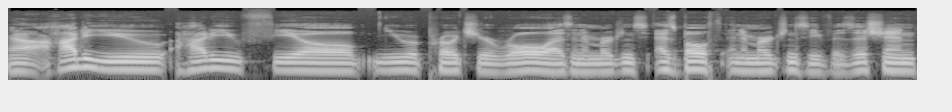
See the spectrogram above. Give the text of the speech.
Uh, how do you how do you feel you approach your role as an emergency as both an emergency physician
